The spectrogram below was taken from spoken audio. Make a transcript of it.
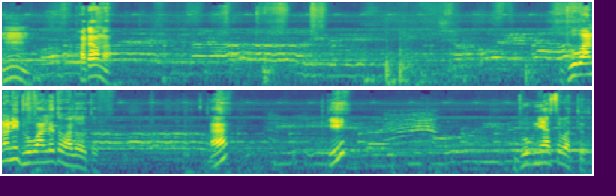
হুম, ফাটাও না। ধূপ আনোনি, ধূপ আনলে তো ভালো হতো। হ্যাঁ? কি? ধূপ নিয়ে আসতে পারতে তো।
